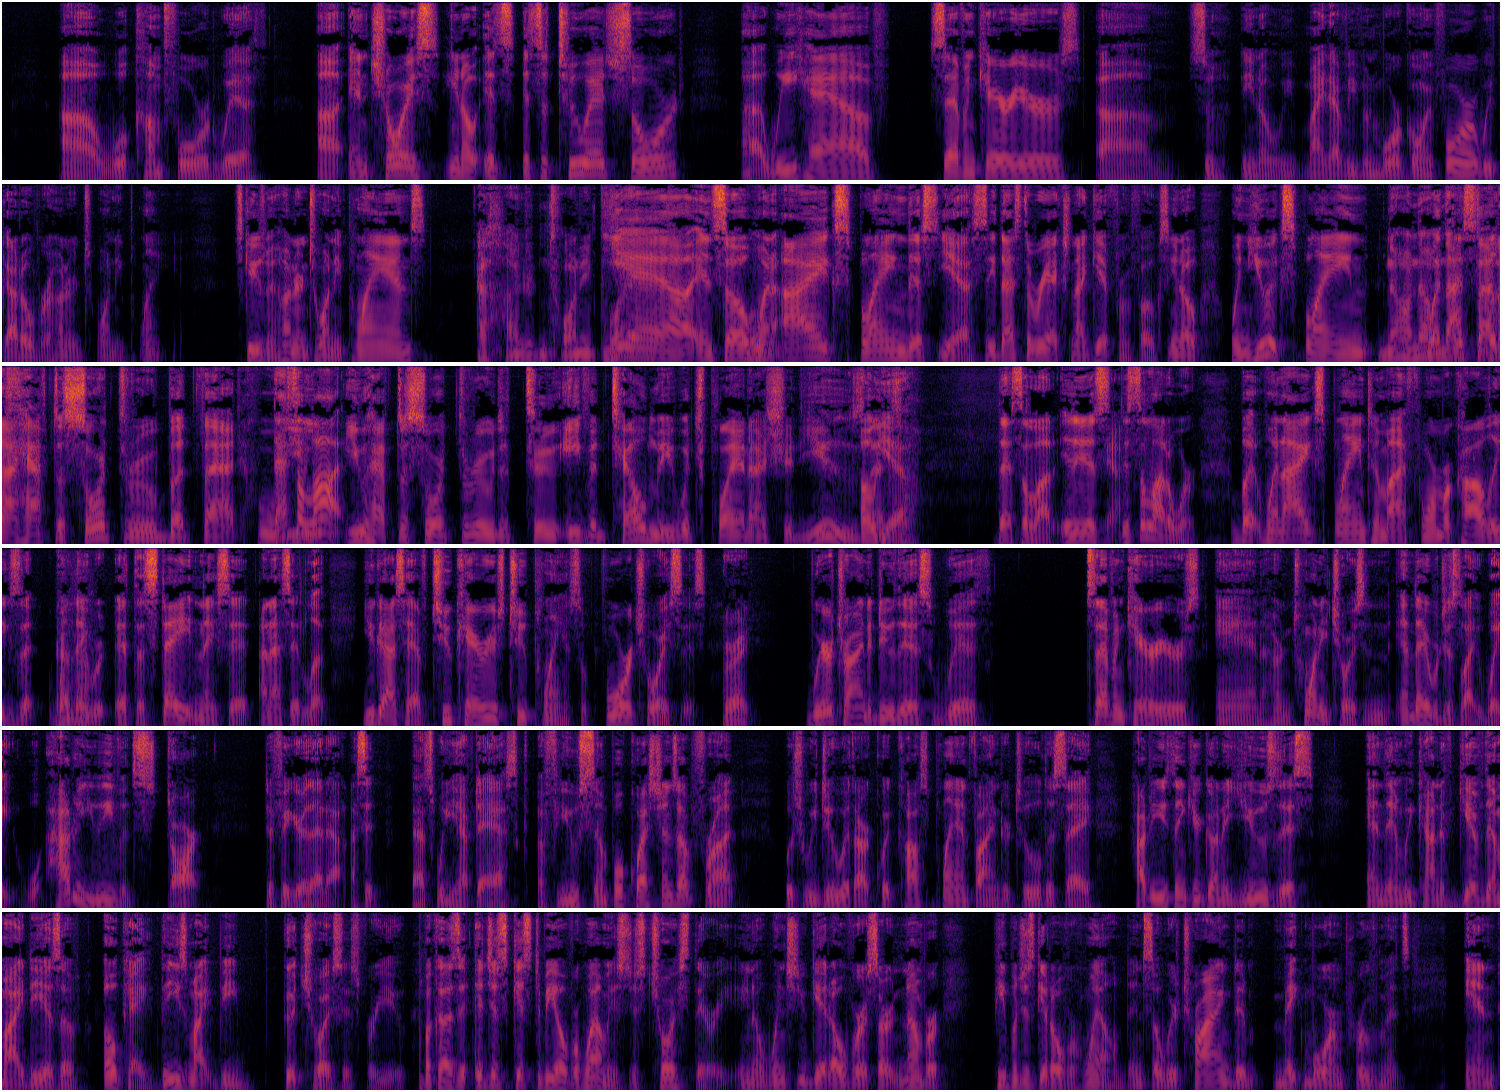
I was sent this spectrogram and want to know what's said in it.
uh, will come forward with. Uh, and choice, you know, it's it's a two edged sword. Uh, we have seven carriers. Um, so you know, we might have even more going forward. We've got over 120 plans. Excuse me, 120 plans. 120 plans. Yeah, and so Ooh. when I explain this, yeah, see, that's the reaction I get from folks. You know, when you explain, no, no, not that looks, I have to sort through, but that who that's you, a lot. You have to sort through to, to even tell me which plan I should use. Oh that's yeah. A, that's a lot. It is. Yeah. It's a lot of work. But when I explained to my former colleagues that when uh-huh. they were at the state, and they said, and I said, look, you guys have two carriers, two plans, so four choices. Right. We're trying to do this with seven carriers and 120 choices, and, and they were just like, wait, how do you even start to figure that out? I said, that's where you have to ask a few simple questions up front, which we do with our Quick Cost Plan Finder tool to say, how do you think you're going to use this? And then we kind of give them ideas of, okay, these might be good choices for you because it just gets to be overwhelming. It's just choice theory. You know, once you get over a certain number, people just get overwhelmed. And so we're trying to make more improvements in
